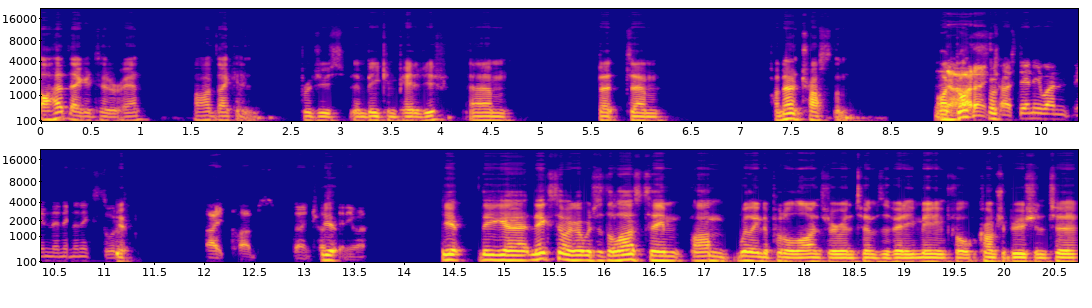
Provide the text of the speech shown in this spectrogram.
I hope they can turn around. I hope they can produce and be competitive. Um, but um, I don't trust them. No, I don't trust anyone in the, in the next sort of eight clubs. Don't trust anyone. Yep. The uh, next team I got, which is the last team I'm willing to put a line through in terms of any meaningful contribution to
